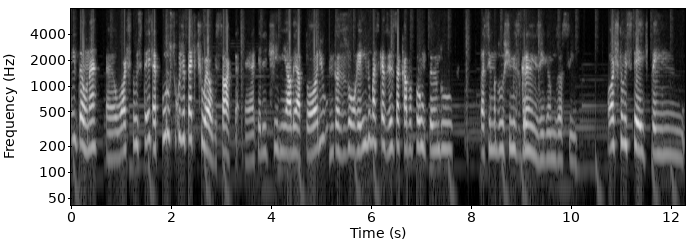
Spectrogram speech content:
Então, né? É, o Washington State é puro suco de Pac-12, saca? É aquele time aleatório, muitas vezes horrendo, mas que às vezes acaba aprontando para cima dos times grandes, digamos assim. Washington State tem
